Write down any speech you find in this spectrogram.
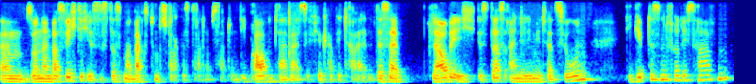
ähm, sondern was wichtig ist, ist, dass man wachstumsstarke Startups hat und die brauchen teilweise viel Kapital. Deshalb glaube ich, ist das eine Limitation, die gibt es in Friedrichshafen,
